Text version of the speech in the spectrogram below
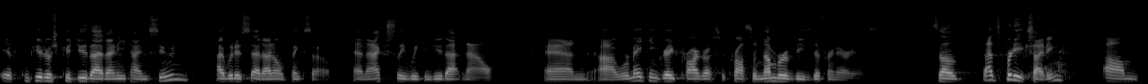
if computers could do that anytime soon, I would have said, I don't think so. And actually, we can do that now. And uh, we're making great progress across a number of these different areas. So that's pretty exciting. Um,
